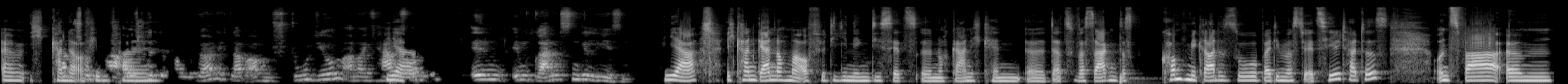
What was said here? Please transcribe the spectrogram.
Ähm, ich kann ich da auf jeden Fall. Ausschnitte von gehört, ich glaube auch im Studium, aber ich habe ja. es in, im Ganzen gelesen. Ja, ich kann gern noch mal auch für diejenigen, die es jetzt äh, noch gar nicht kennen, äh, dazu was sagen. Das kommt mir gerade so bei dem, was du erzählt hattest. Und zwar ähm,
